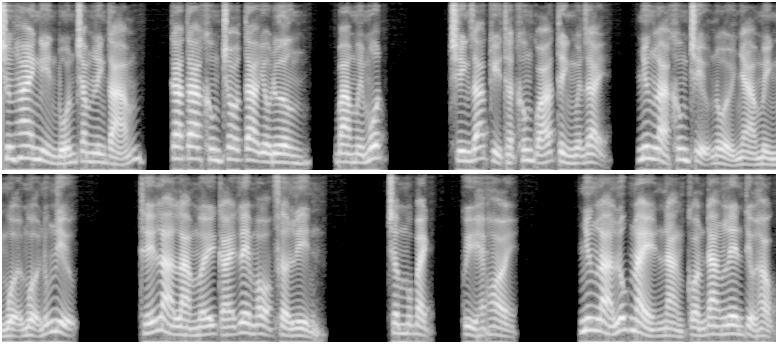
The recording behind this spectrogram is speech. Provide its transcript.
chương 2408, ca ta không cho ta yêu đương, 31. Trình giã kỳ thật không quá tình nguyện dạy, nhưng là không chịu nổi nhà mình muội muội nũng nịu. Thế là làm mấy cái game lìn. Trâm Mộ Bạch, quỷ hẹp hỏi. Nhưng là lúc này nàng còn đang lên tiểu học,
